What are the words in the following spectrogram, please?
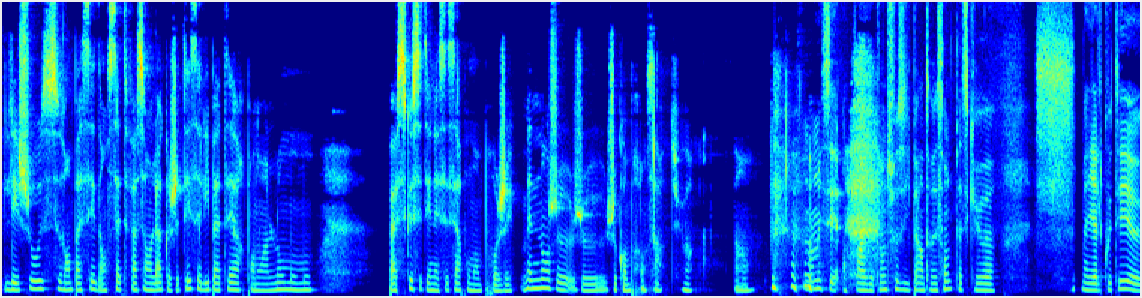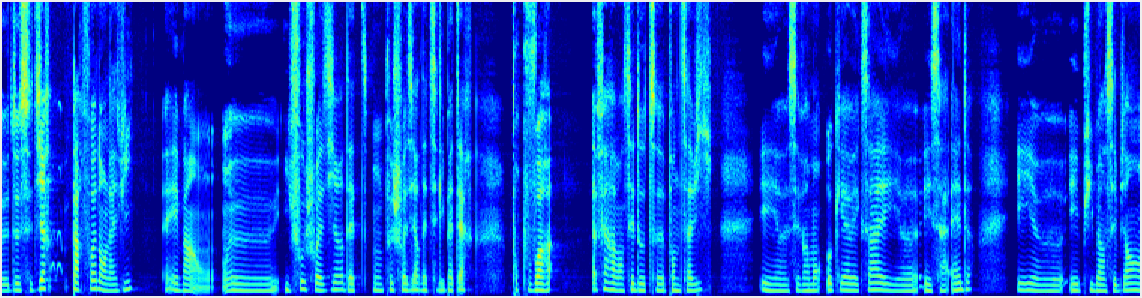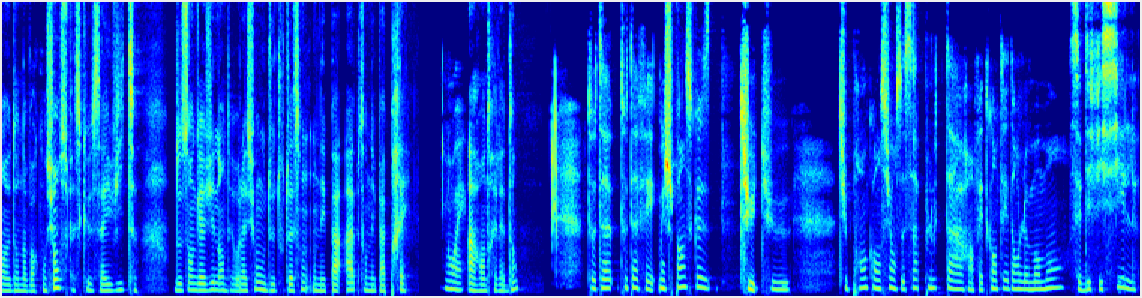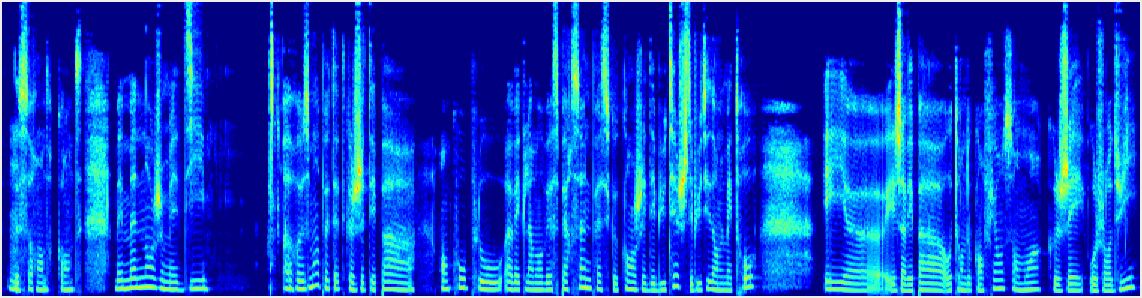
les choses se sont passées dans cette façon-là que j'étais célibataire pendant un long moment parce que c'était nécessaire pour mon projet. Maintenant, je, je, comprends ça, tu vois. non, mais c'est enfin, il y a plein de choses hyper intéressantes parce que bah, il y a le côté euh, de se dire parfois dans la vie, eh ben, euh, il faut choisir d'être, on peut choisir d'être célibataire pour pouvoir faire avancer d'autres pans de sa vie. Et euh, c'est vraiment OK avec ça et, euh, et ça aide. Et, euh, et puis ben, c'est bien d'en avoir conscience parce que ça évite de s'engager dans des relations où de toute façon on n'est pas apte, on n'est pas prêt ouais. à rentrer là-dedans. Tout à, tout à fait. Mais je pense que tu, tu, tu prends conscience de ça plus tard. En fait, quand tu es dans le moment, c'est difficile de mm. se rendre compte. Mais maintenant, je me dis, heureusement peut-être que j'étais pas en couple ou avec la mauvaise personne parce que quand j'ai débuté, je débuté dans le métro et, euh, et j'avais pas autant de confiance en moi que j'ai aujourd'hui.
